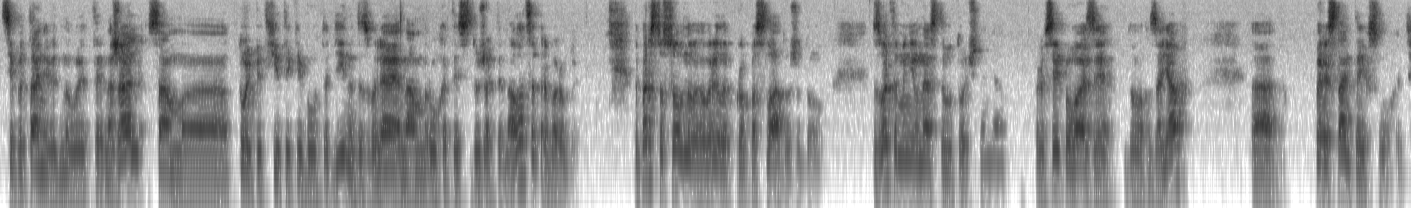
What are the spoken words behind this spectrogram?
ці питання відновити. На жаль, сам е, той підхід, який був тоді, не дозволяє нам рухатись дуже активно. Але це треба робити. Тепер стосовно ви говорили про посла дуже довго. Дозвольте мені внести уточнення. При всій повазі до заяв, е, перестаньте їх слухати.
